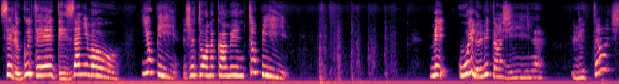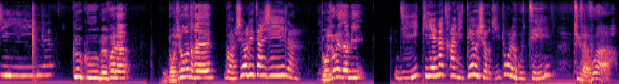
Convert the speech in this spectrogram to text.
c'est le goûter des animaux. Youpi, je tourne comme une toupie. Mais où est le lutin Gilles? Lutin Gilles. Coucou, me voilà. Bonjour Audrey. Bonjour lutin Gilles. Bonjour les amis. Dis, qui est notre invité aujourd'hui pour le goûter. Tu vas voir,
